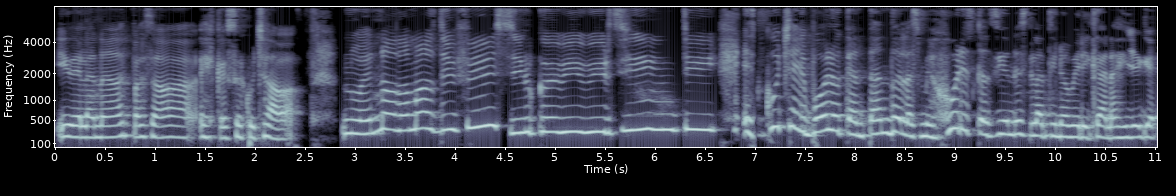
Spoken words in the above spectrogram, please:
y de la nada pasaba, es que se escuchaba, no hay nada más difícil que vivir sin ti. Escucha el pueblo cantando las mejores canciones latinoamericanas y yo dije,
